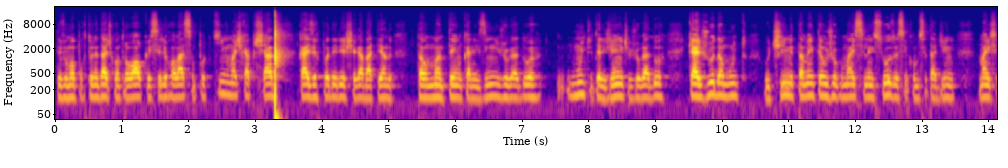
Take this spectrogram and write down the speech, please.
Teve uma oportunidade contra o Walker, se ele rolasse um pouquinho mais caprichado, Kaiser poderia chegar batendo. Então mantém o Canezinho, jogador muito inteligente, um jogador que ajuda muito o time. Também tem um jogo mais silencioso, assim como Citadinho, mas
